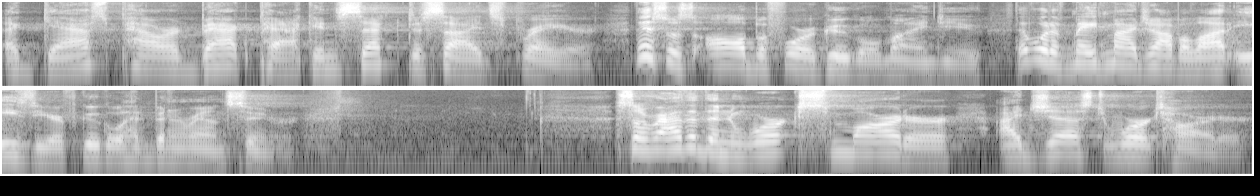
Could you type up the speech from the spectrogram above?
a gas powered backpack insecticide sprayer. This was all before Google, mind you. That would have made my job a lot easier if Google had been around sooner. So rather than work smarter, I just worked harder.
